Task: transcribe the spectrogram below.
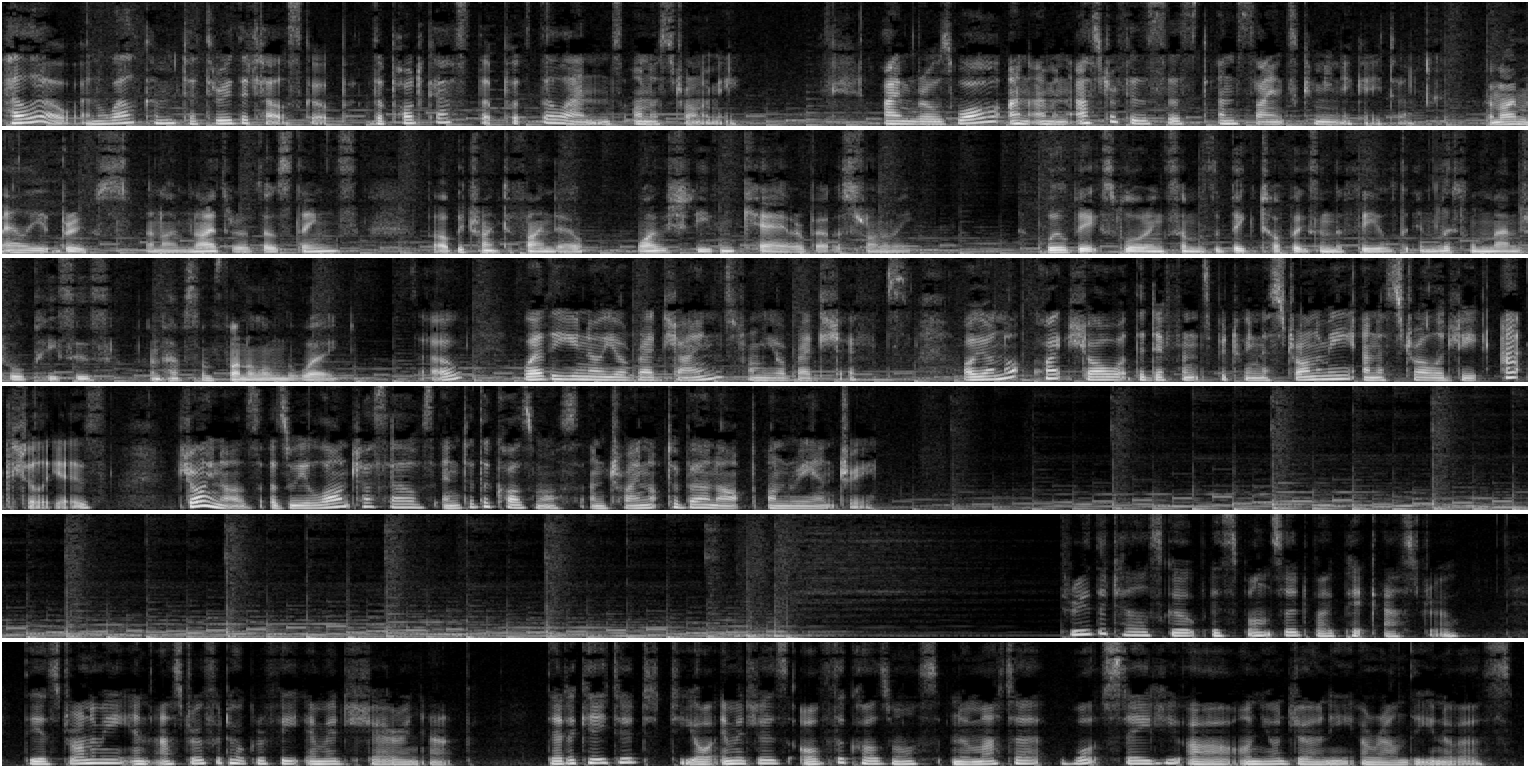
Hello, and welcome to Through the Telescope, the podcast that puts the lens on astronomy. I'm Rose Waugh, and I'm an astrophysicist and science communicator. And I'm Elliott Bruce, and I'm neither of those things, but I'll be trying to find out why we should even care about astronomy. We'll be exploring some of the big topics in the field in little manageable pieces and have some fun along the way. So, whether you know your red giants from your red shifts, or you're not quite sure what the difference between astronomy and astrology actually is, join us as we launch ourselves into the cosmos and try not to burn up on re entry. Through the Telescope is sponsored by Pic Astro, the astronomy and astrophotography image sharing app, dedicated to your images of the cosmos no matter what stage you are on your journey around the universe.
